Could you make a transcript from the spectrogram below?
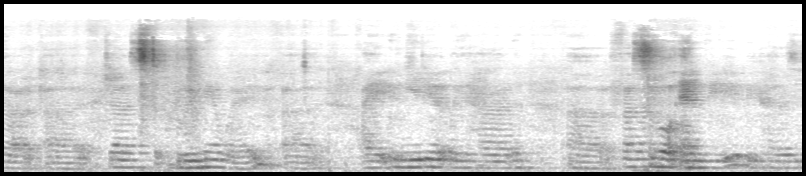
that uh, just blew me away. Uh, I immediately had uh, festival envy because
